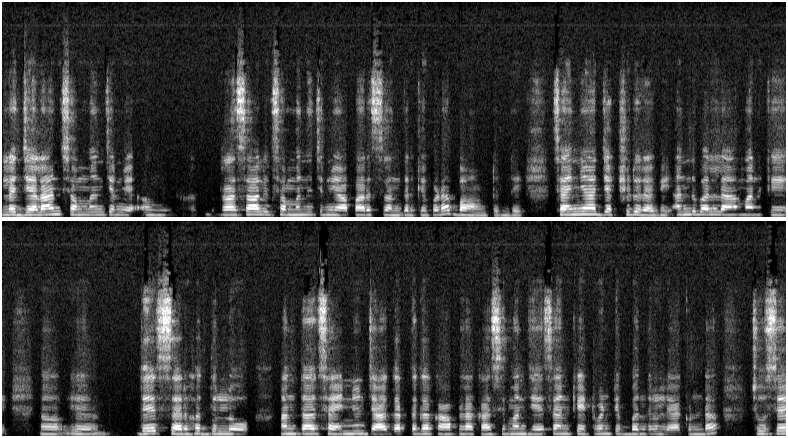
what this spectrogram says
ఇలా జలానికి సంబంధించిన వ్య- రసాలకు సంబంధించిన వ్యాపారస్తులందరికీ కూడా బాగుంటుంది. సైన్యాధ్యక్షుడు రవి. అందువల్ల మనకి దేశ సరిహద్దుల్లో అంతా సైన్యం జాగ్రత్తగా కాపలా కాసి మన దేశానికి ఎటువంటి ఇబ్బందులు లేకుండా చూసే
